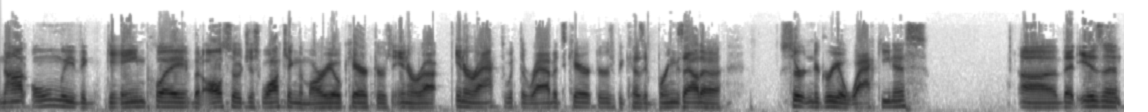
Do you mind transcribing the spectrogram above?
not only the gameplay but also just watching the Mario characters interact interact with the Rabbids characters because it brings out a certain degree of wackiness uh, that isn't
